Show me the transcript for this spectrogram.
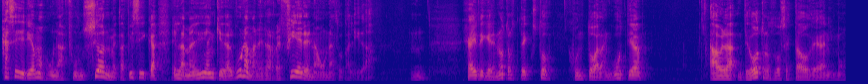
Casi diríamos una función metafísica en la medida en que de alguna manera refieren a una totalidad. Heidegger en otros textos junto a la angustia, habla de otros dos estados de ánimo.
